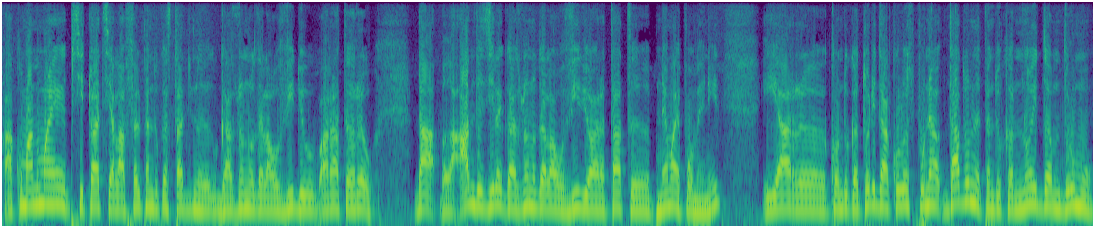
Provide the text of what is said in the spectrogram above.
Acum nu mai e situația la fel pentru că stadion, gazonul de la Ovidiu arată rău. Da, ani de zile gazonul de la Ovidiu a arătat uh, nemaipomenit, iar uh, conducătorii de acolo spuneau, da, domne, pentru că noi dăm drumul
